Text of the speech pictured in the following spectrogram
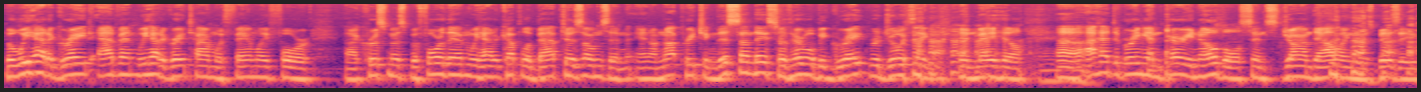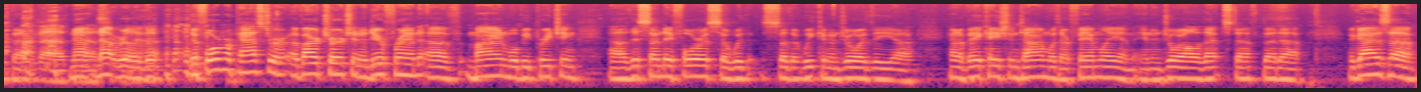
But we had a great Advent. We had a great time with family for uh, Christmas. Before then, we had a couple of baptisms, and, and I'm not preaching this Sunday, so there will be great rejoicing in Mayhill. Uh, I had to bring in Perry Noble since John Dowling was busy, but not, not really. The, the former pastor of our church and a dear friend of mine will be preaching uh, this Sunday for us, so with so that we can enjoy the uh, kind of vacation time with our family and, and enjoy all of that stuff. But uh, but guys, uh,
